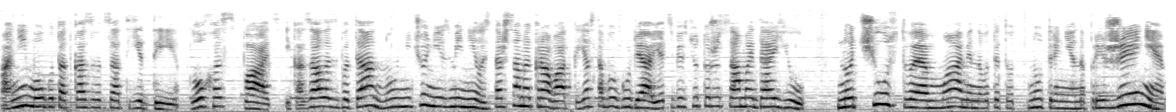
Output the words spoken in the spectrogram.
они могут отказываться от еды, плохо спать. И казалось бы, да, ну ничего не изменилось, та же самая кроватка, я с тобой гуляю, я тебе все то же самое даю. Но чувствуя мамино вот это вот внутреннее напряжение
